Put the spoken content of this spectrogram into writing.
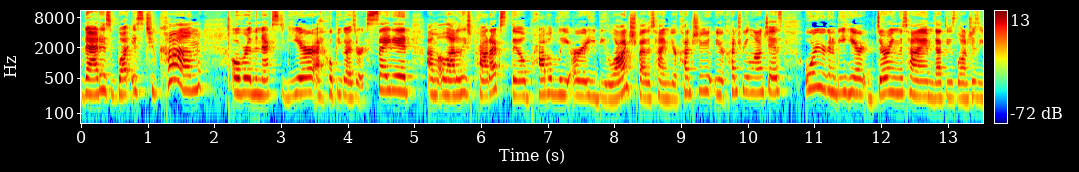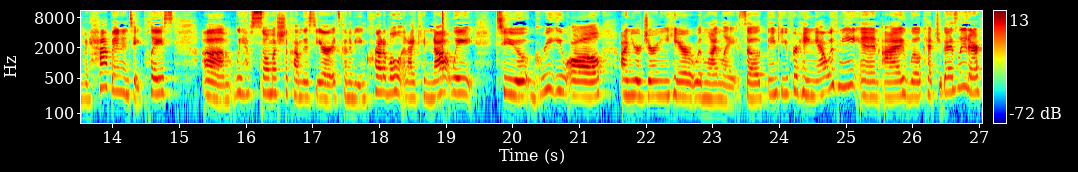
that is what is to come over the next year. I hope you guys are excited. Um, a lot of these products, they'll probably already be launched by the time your country your country launches, or you're gonna be here during the time that these launches even happen and take place. Um, we have so much to come this year. It's going to be incredible, and I cannot wait to greet you all on your journey here with LimeLife. So thank you for hanging out with me, and I will catch you guys later.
